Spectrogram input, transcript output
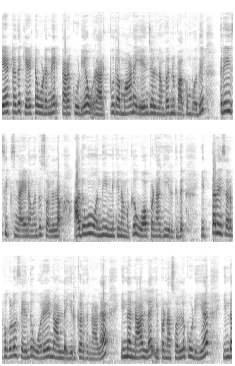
கேட்டதை கேட்ட உடனே தரக்கூடிய ஒரு அற்புதமான ஏஞ்சல் நம்பர்னு பார்க்கும்போது த்ரீ சிக்ஸ் நைனை வந்து சொல்லலாம். அதுவும் வந்து இன்னைக்கு நமக்கு ஓப்பன் ஆகி இருக்குது. இத்தனை சிறப்புகளும் சேர்ந்து ஒரே நாளில் இருக்கிறதுனால இந்த நாளில் இப்போ நான் சொல்லக்கூடிய இந்த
